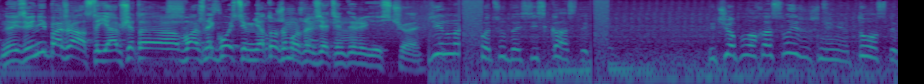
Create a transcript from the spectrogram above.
Ну извини, пожалуйста, я вообще-то важный гость, и у меня тоже можно взять интервью, если что. Иди нахуй отсюда, сиськастый. Ты чё, плохо слышишь меня, толстый?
